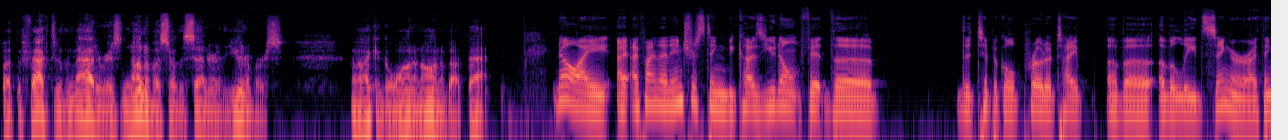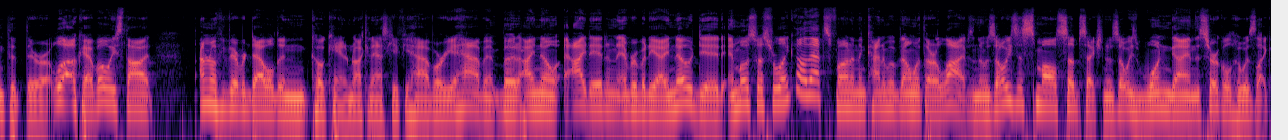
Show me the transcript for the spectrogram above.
But the fact of the matter is, none of us are the center of the universe. Uh, I could go on and on about that. No, I, I find that interesting because you don't fit the the typical prototype of a of a lead singer. I think that there are well, okay, I've always thought I don't know if you've ever dabbled in cocaine. I'm not going to ask you if you have or you haven't, but I know I did and everybody I know did. And most of us were like, oh, that's fun. And then kind of moved on with our lives. And there was always a small subsection. There was always one guy in the circle who was like,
